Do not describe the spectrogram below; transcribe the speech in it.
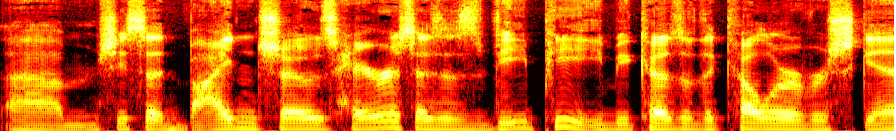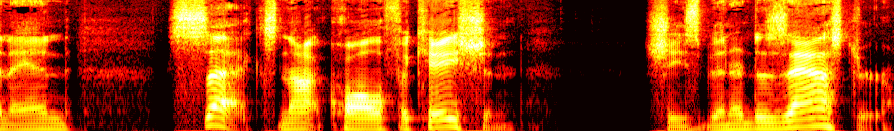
Um, she said Biden chose Harris as his VP because of the color of her skin and sex, not qualification. She's been a disaster.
